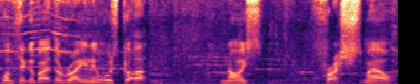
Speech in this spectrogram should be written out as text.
One thing about the rain, it always got that nice fresh smell.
